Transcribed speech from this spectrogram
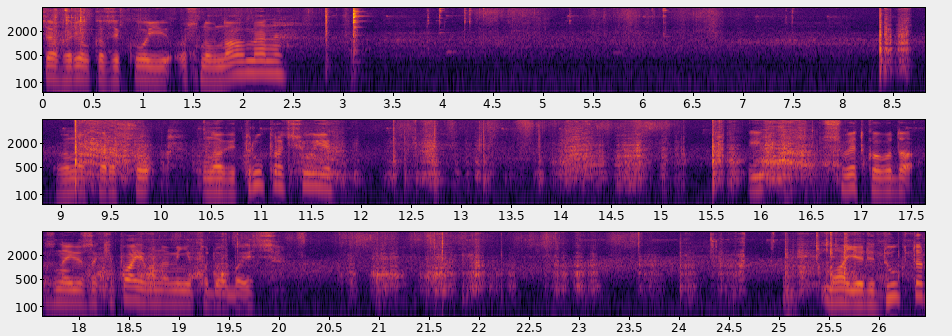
Це горілка, з якої основна в мене. Вона хорошо на вітру працює. І швидко вода з нею закипає, вона мені подобається. Має редуктор.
